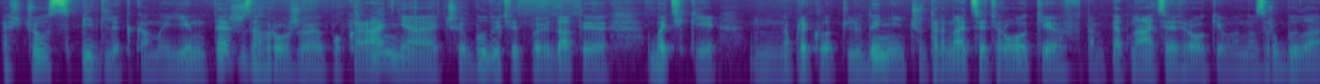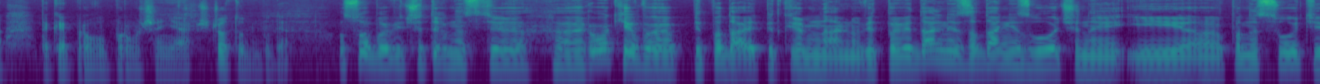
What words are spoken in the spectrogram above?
А що з підлітками? Їм теж загрожує покарання? Чи будуть відповідати батьки? Наприклад, людині 14 років, там 15 років, вона зробила таке правопорушення. Що тут буде? Особи від 14 років е, підпадають під кримінальну відповідальність за дані злочини і е, понесуть е,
